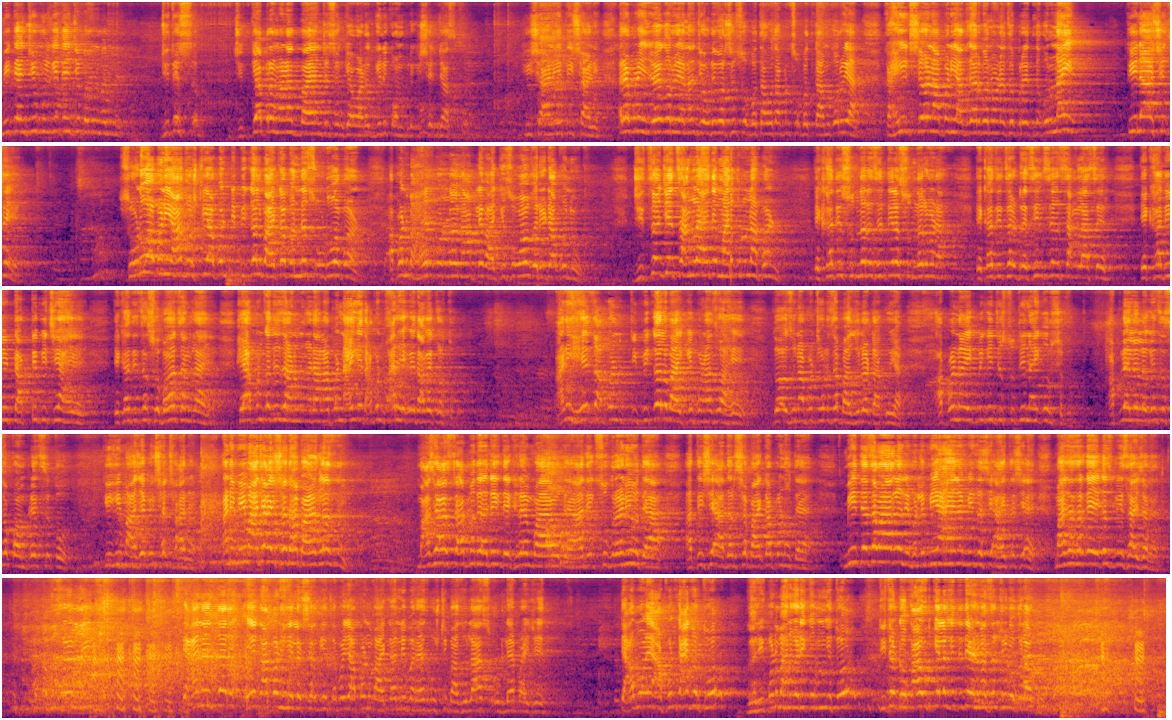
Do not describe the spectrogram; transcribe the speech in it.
मी त्यांची मुलगी त्यांची बहीण बनली. जिथे स- जितक्या प्रमाणात बायांची संख्या वाढत गेली कॉम्प्लिकेशन जास्त. ही शाळी ती शाळी. अरे आपण एन्जॉय करूया ना जेवढी वर्ष सोबत आहोत आपण सोबत काम करूया. काही क्षण आपण यादगार बनवण्याचा प्रयत्न करू. नाही ती ना अशीच आहे. सोडू आपण या गोष्टी आपण टिपिकल बायका बनणं सोडू आपण. आपण बाहेर पडलो ना आपले बायकी स्वभाव घरी टाकून येऊ. जिचं जे चांगलं आहे ते मान करून आपण. एखादी सुंदर असेल तिला सुंदर म्हणा. एखादीचा ड्रेसिंग सेन्स चांगला असेल एखादी टापटिपीची आहे एखादीचा स्वभाव चांगला आहे हे आपण कधी जाणून घेणार? आपण नाही घेत आपण फार हेवे दावे करतो. आणि हेच आपण टिपिकल बायकेपणा जो आहे तो अजून आपण थोडासा बाजूला टाकूया. आपण एकमेकींची स्तुती नाही करू शकत. आपल्याला लगेच असं कॉम्प्लेक्स येतो. की ही माझ्यापेक्षा छान आहे. आणि मी माझ्या आयुष्यात हा बाळगलाच नाही. माझ्या स्टाफमध्ये अनेक देखण्या बाया होत्या अधिक सुग्रणी होत्या अतिशय आदर्श बायका पण होत्या. मी त्याचा बाळगला नाही म्हटलं मी आहे ना मी जशी आहे तशी आहे. माझ्यासारखं एकच पीस आहे जगात. नाही. त्यानंतर एक आपण हे लक्षात घेतलं पाहिजे आपण बायकांनी बऱ्याच गोष्टी बाजूला सोडल्या पाहिजेत. त्यामुळे आपण काय करतो? घरी पण भानगडी करून घेतो तिथं डोकं आउट केलं की तिथे हेडमास्टरची डोकं लावतो.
